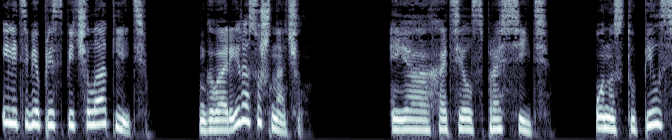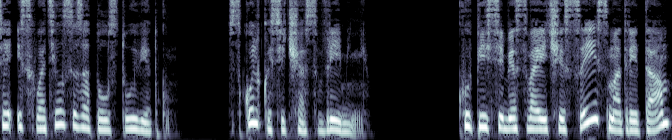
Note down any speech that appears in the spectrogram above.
или тебе приспичило отлить? Говори, раз уж начал». «Я хотел спросить». Он оступился и схватился за толстую ветку. «Сколько сейчас времени?» «Купи себе свои часы и смотри там».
